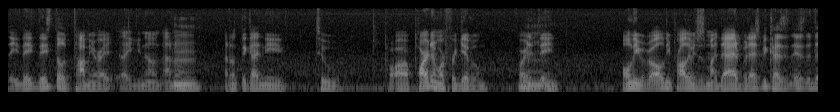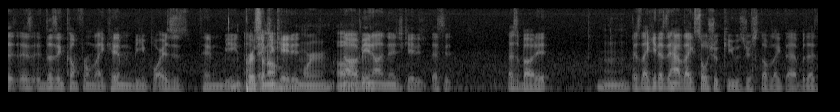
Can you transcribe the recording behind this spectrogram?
They, they, they still taught me right. Like you know, I don't Mm. I don't think I need to uh, pardon or forgive him or Mm. anything. Only only probably was just my dad, but that's because it, it, it, it doesn't come from like him being poor. It's just him being personal. uneducated. More, oh, no, okay. being uneducated. That's it. That's about it. Mm. It's like he doesn't have like social cues or stuff like that, but that's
